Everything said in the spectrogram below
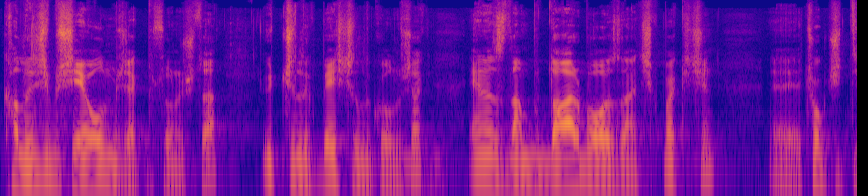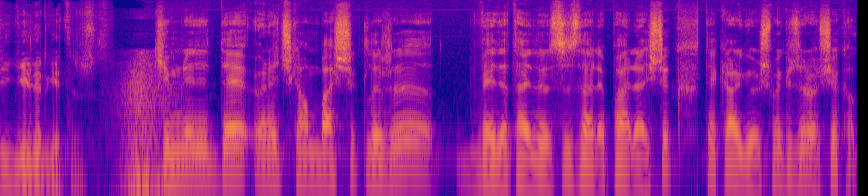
kalıcı bir şey olmayacak bu sonuçta. 3 yıllık, 5 yıllık olacak. En azından bu dar boğazdan çıkmak için e, çok ciddi gelir getirir. Kimleri de öne çıkan başlıkları ve detayları sizlerle paylaştık. Tekrar görüşmek üzere, hoşçakalın.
